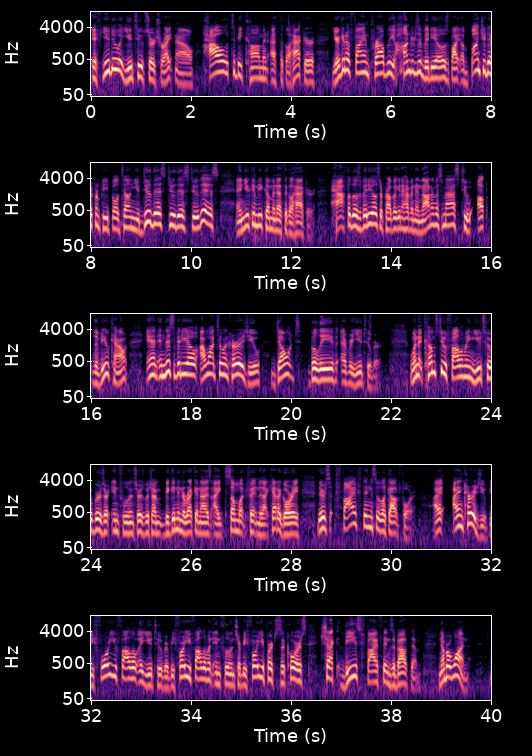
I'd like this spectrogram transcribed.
If you do a YouTube search right now, how to become an ethical hacker, you're gonna find probably hundreds of videos by a bunch of different people telling you do this, do this, do this, and you can become an ethical hacker. Half of those videos are probably gonna have an anonymous mask to up the view count. And in this video, I want to encourage you, don't believe every YouTuber. When it comes to following YouTubers or influencers, which I'm beginning to recognize I somewhat fit into that category, there's five things to look out for. I, I encourage you, before you follow a YouTuber, before you follow an influencer, before you purchase a course, check these five things about them. Number one,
